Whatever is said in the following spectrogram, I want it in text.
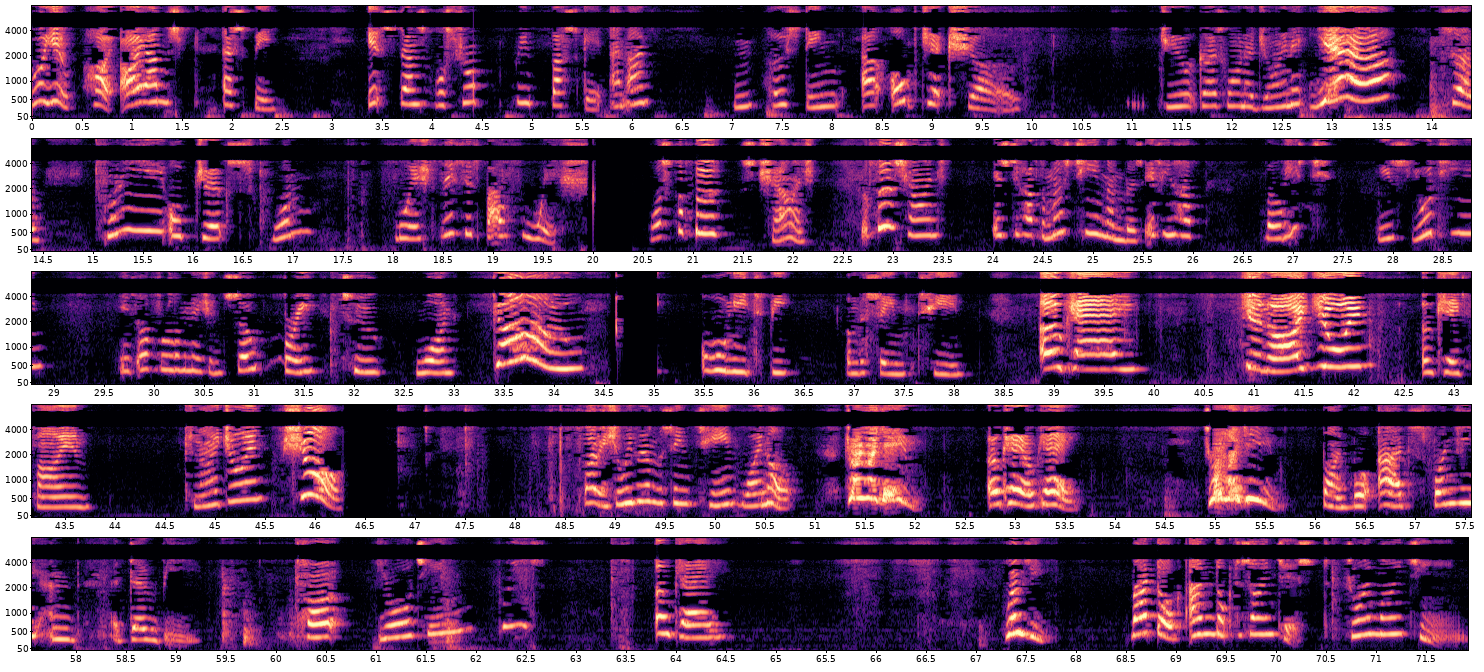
Who are you? Hi, I am SB. It stands for Strawberry Basket, and I'm hosting an object show. Do you guys want to join it? Yeah! So, 20 objects, one wish. This is about wish. What's the first challenge? The first challenge is to have the most team members. If you have the least, least your team is up for elimination. So, three, two, one, go! All need to be on the same team. Okay. Can I join? Okay, fine. Can I join? Sure. Barry, should we be on the same team? Why not? Join my team! Okay, okay. Join my team! Fine, we'll add Spongy and Adobe. Part your team, please? Okay. Rosie, Mad Dog, and Dr. Scientist, join my team.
